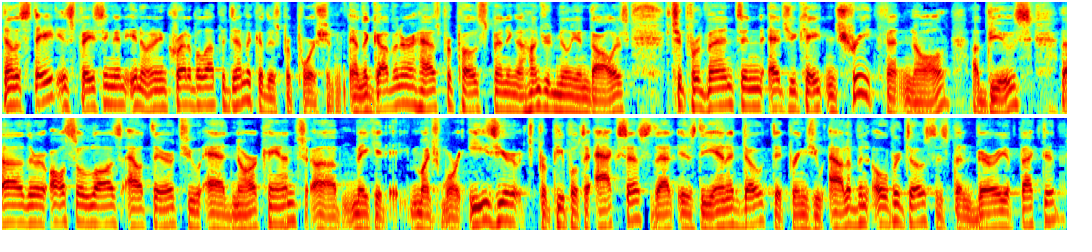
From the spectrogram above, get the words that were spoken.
Now, the state is facing an, you know, an incredible epidemic of this proportion, and the governor has proposed spending $100 million to prevent and educate and treat fentanyl abuse. Uh, there are also laws out there to add Narcan, uh, make it much more easier for people to access. That is the antidote that brings you out of an overdose. It's been very effective.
